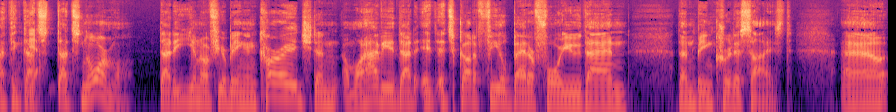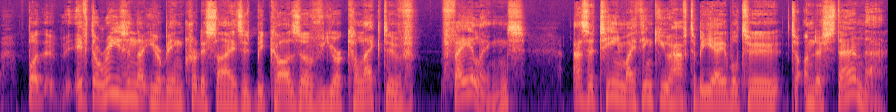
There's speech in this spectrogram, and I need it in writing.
I think that's Yeah. that's normal. That you know, if you're being encouraged and, and what have you, that it, it's got to feel better for you than than being criticized. Uh, but if the reason that you're being criticized is because of your collective failings as a team, I think you have to be able to to understand that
